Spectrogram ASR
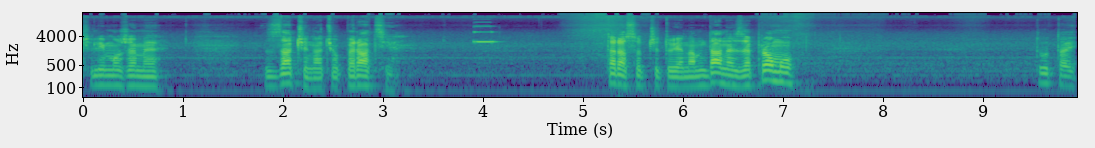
czyli możemy zaczynać operację. Teraz odczytuje nam dane z EPROMu. Tutaj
